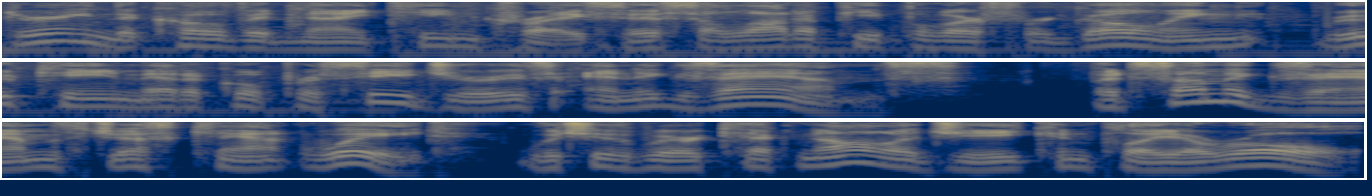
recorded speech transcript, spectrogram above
During the COVID 19 crisis, a lot of people are foregoing routine medical procedures and exams. But some exams just can't wait, which is where technology can play a role.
